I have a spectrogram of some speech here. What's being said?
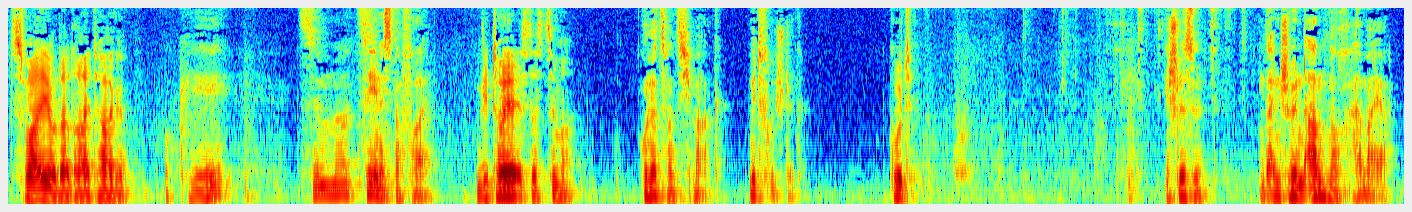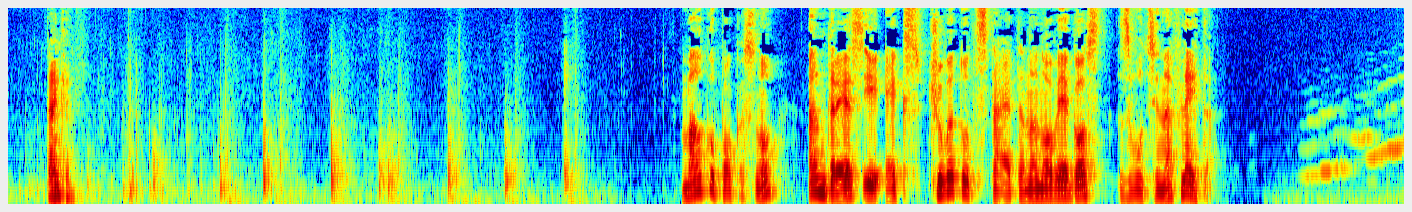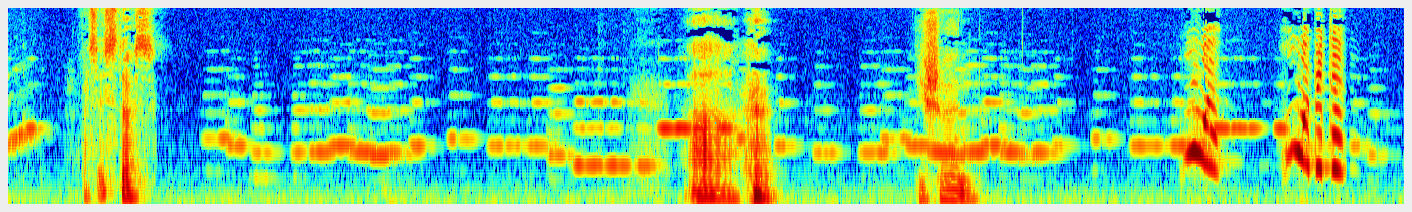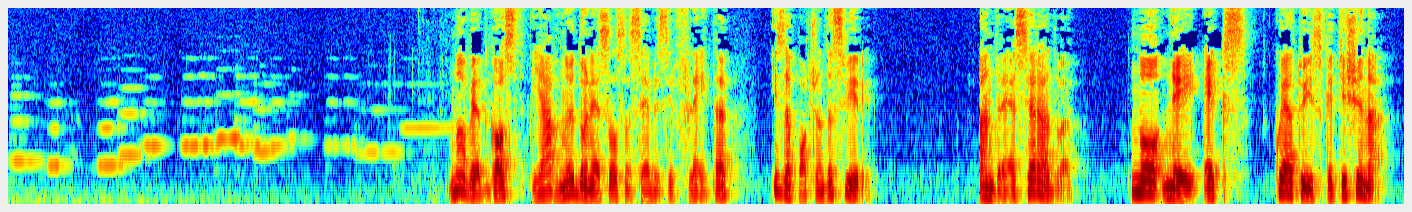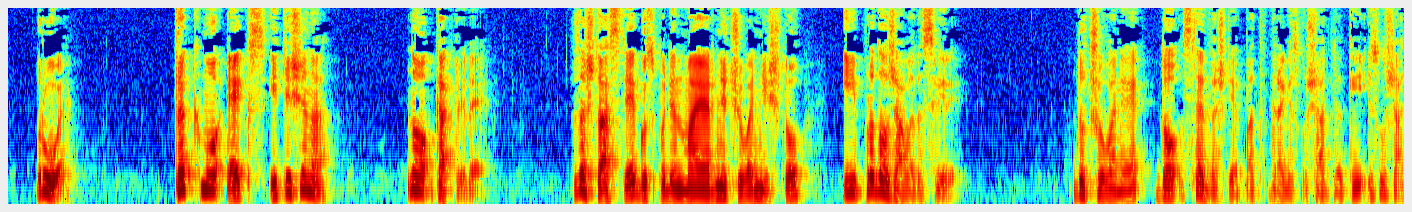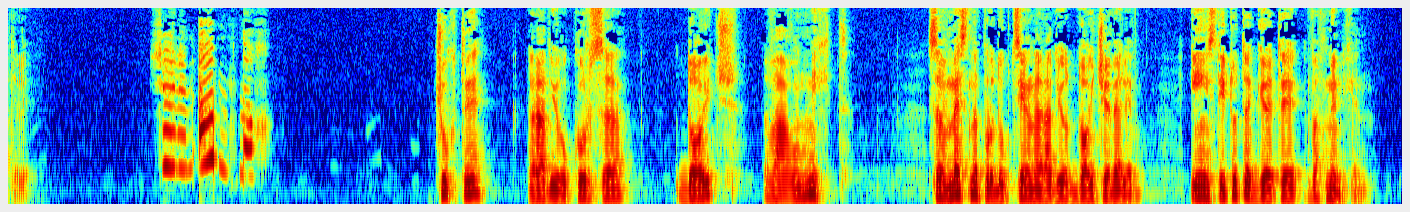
Zwei oder drei Tage. Okay. Zimmer 10 ist noch frei. Wie teuer ist das Zimmer? 120 Mark. Mit Frühstück. Gut. Ihr Schlüssel. Und einen schönen Abend noch, Herr Meier. Danke. Малко по-късно Андреас и Екс чуват от стаята на новия гост звуци на флейта. Was ist das? Ah, wie schön. Ruhe. Ruhe bitte. Новият гост явно е донесъл със себе си флейта и започна да свири. Андрея се радва, но не и Екс, която иска тишина. Руе. Тък му Екс и тишина. Но както и да е. За щастие, господин Майер не чува нищо и продължава да свири. Дочуване до следващия път, драги слушателки и слушатели. Schönen Abend noch. Чухте радиокурса Deutsch, warum nicht? Съвместна продукция на радио Deutsche Welle и Института Гьоте в Мюнхен.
